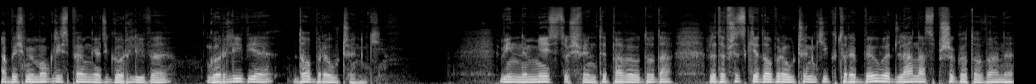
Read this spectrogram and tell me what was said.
abyśmy mogli spełniać gorliwe, gorliwie dobre uczynki. W innym miejscu święty Paweł doda, że te wszystkie dobre uczynki, które były dla nas przygotowane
